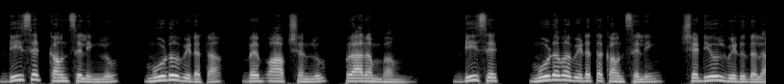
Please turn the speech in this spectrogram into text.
డీసెట్ కౌన్సెలింగ్లో మూడో విడత వెబ్ ఆప్షన్లు ప్రారంభం. డీసెట్ మూడవ విడత కౌన్సెలింగ్ షెడ్యూల్ విడుదల.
